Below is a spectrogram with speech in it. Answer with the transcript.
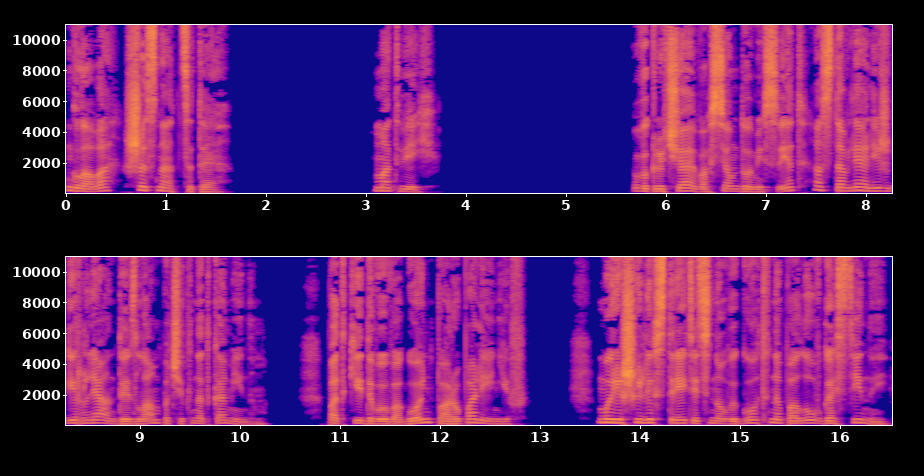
Глава шестнадцатая. Матвей. Выключаю во всем доме свет, оставляя лишь гирлянды из лампочек над камином. Подкидываю в огонь пару поленьев. Мы решили встретить Новый год на полу в гостиной,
